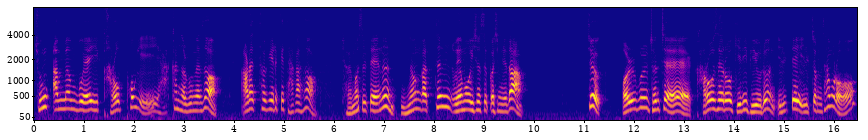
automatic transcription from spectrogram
중안면부의 이 가로폭이 약간 넓으면서 아래턱이 이렇게 작아서 젊었을 때에는 인형 같은 외모이셨을 것입니다. 즉 얼굴 전체 가로 세로 길이 비율은 1대 1.3으로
